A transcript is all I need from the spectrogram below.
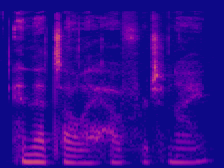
And that's all I have for tonight.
